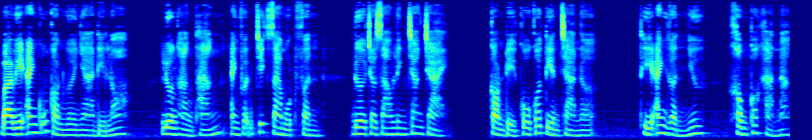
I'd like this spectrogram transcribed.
bởi vì anh cũng còn người nhà để lo. Lương hàng tháng anh vẫn trích ra một phần, đưa cho Giao Linh trang trải. Còn để cô có tiền trả nợ, thì anh gần như không có khả năng.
